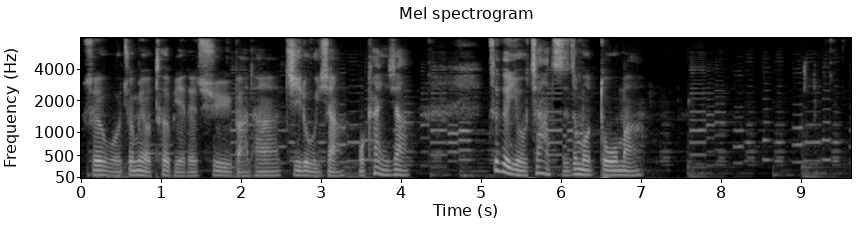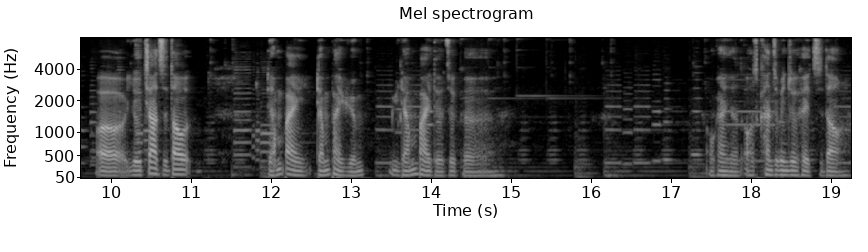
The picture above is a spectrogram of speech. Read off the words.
所以我就没有特别的去把它记录一下。我看一下，这个有价值这么多吗？呃，有价值到两百两百元两百的这个，我看一下哦，看这边就可以知道了，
